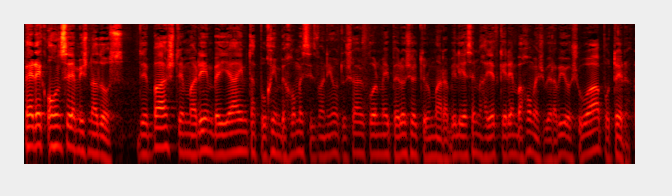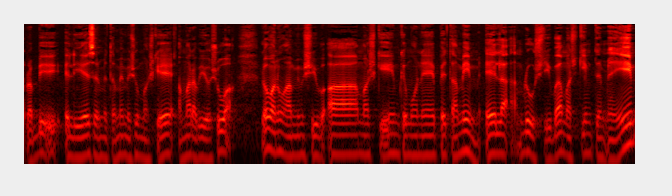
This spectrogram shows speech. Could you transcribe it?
Perek 11, Mishnah 2. דבש תמרים ביין תפוחים בחומש צדבניות ושאר כל מי פירו של תרומה רבי אליעזר מחייב קרן בחומש ורבי יהושע פוטר רבי אליעזר מטמא משום משקה אמר רבי יהושע לא מנו העמים שבעה משקיעים כמונה פטמים אלא אמרו שבעה משקיעים טמאים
